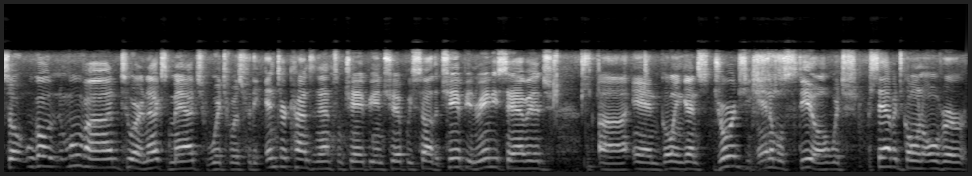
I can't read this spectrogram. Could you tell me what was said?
So we'll go move on to our next match, which was for the Intercontinental Championship. We saw the champion Randy Savage uh, and going against George the Animal Steele, which Savage going over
